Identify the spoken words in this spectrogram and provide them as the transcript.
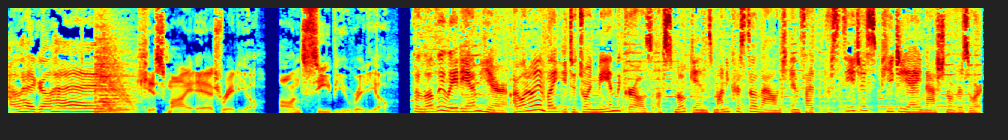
Oh, hey, girl, hey. Kiss My Ash Radio on Seaview Radio. The lovely Lady M here. I want to invite you to join me and the girls of Smoke Inn's Monte Cristo Lounge inside the prestigious PGA National Resort.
